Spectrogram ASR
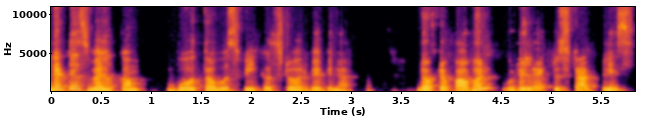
Let us welcome both our speakers to our webinar. Dr. Pawan, would you like to start, please?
